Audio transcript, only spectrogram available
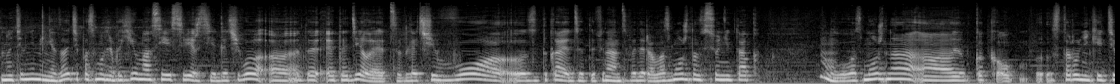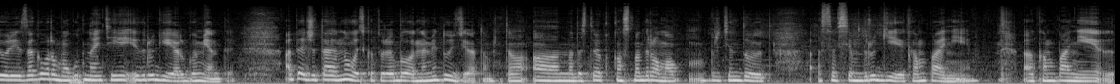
Но тем не менее, давайте посмотрим, какие у нас есть версии, для чего э, это, это делается, для чего э, затыкается эта финансовая дыра. Возможно, все не так ну, возможно, а, как сторонники теории заговора могут найти и другие аргументы. Опять же, та новость, которая была на «Медузе», о том, что а, на достройку космодрома претендуют совсем другие компании, а, компании,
